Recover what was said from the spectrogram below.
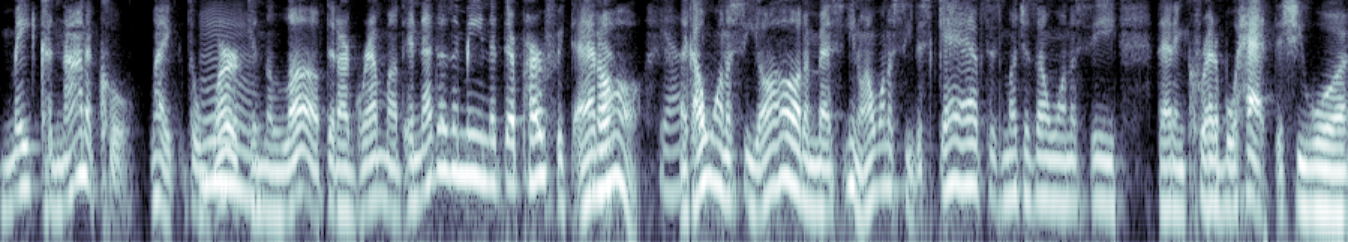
make canonical like the work and the love that our grandmother and that doesn't mean that they're perfect at all yeah. like i want to see all the mess you know i want to see the scabs as much as i want to see that incredible hat that she wore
